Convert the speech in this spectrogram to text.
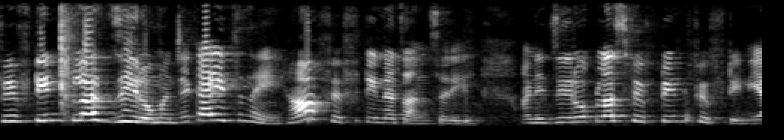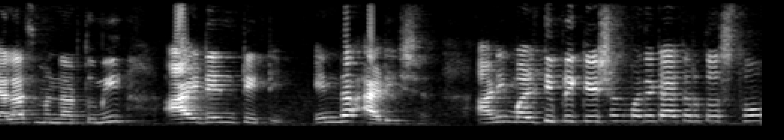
फिफ्टीन प्लस झिरो म्हणजे काहीच नाही. हां फिफ्टीनच आन्सर येईल. आणि झिरो प्लस फिफ्टीन फिफ्टीन. यालाच म्हणणार तुम्ही आयडेंटिटी इन द ॲडिशन आणि मल्टिप्लिकेशनमध्ये काय करत असतो?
